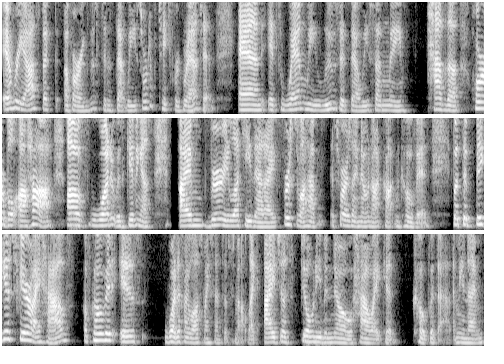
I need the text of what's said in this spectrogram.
every aspect of our existence that we sort of take for granted. And it's when we lose it that we suddenly have the horrible aha of what it was giving us. I'm very lucky that I, first of all, have, as far as I know, not gotten COVID. But the biggest fear I have of COVID is what if I lost my sense of smell? Like, I just don't even know how I could cope with that. I mean, I'm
